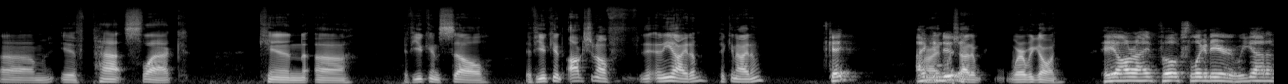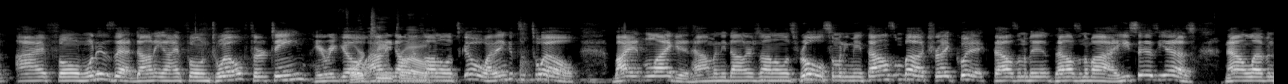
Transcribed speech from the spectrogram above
um, if Pat Slack can uh, if you can sell if you can auction off any item, pick an item. okay. I All can right, do that. item- where are we going? Hey, all right, folks, look at here. We got an iPhone. What is that, Donnie? iPhone 12, 13? Here we go. How 14 many dollars on it? Let's go. I think it's a 12. Buy it and like it. How many dollars on it? Let's roll. Somebody give me a thousand bucks right quick. Thousand a bid, thousand to buy. He says yes. Now eleven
